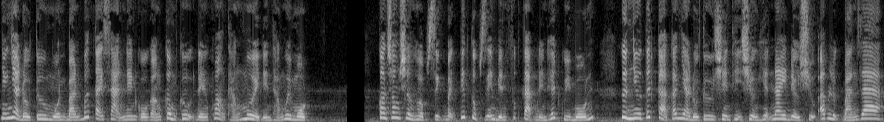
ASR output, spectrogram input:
những nhà đầu tư muốn bán bớt tài sản nên cố gắng cầm cự đến khoảng tháng 10 đến tháng 11. Còn trong trường hợp dịch bệnh tiếp tục diễn biến phức tạp đến hết quý 4, gần như tất cả các nhà đầu tư trên thị trường hiện nay đều chịu áp lực bán ra.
